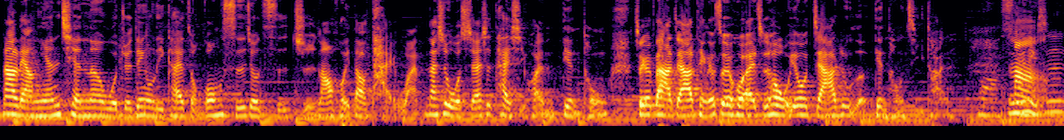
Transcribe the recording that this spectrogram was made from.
那两年前呢，我决定离开总公司就辞职，然后回到台湾。但是我实在是太喜欢电通这个大家庭了，所以回来之后我又加入了电通集团。哇，那你是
